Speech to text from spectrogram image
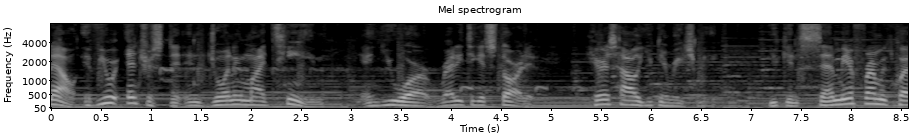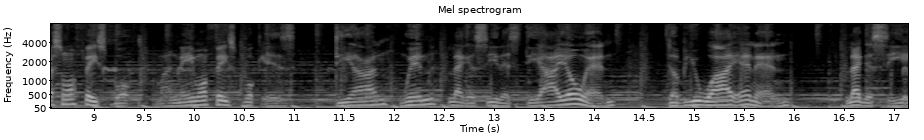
Now, if you are interested in joining my team and you are ready to get started, here's how you can reach me. You can send me a friend request on Facebook. My name on Facebook is Dion Wynn Legacy. That's D I O N W Y N N Legacy,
